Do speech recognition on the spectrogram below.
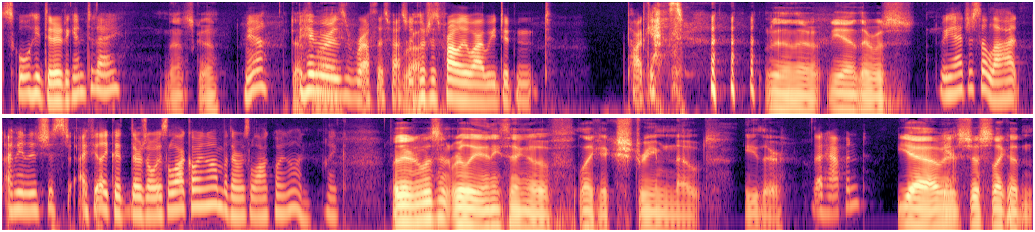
school. He did it again today. That's good. Yeah. Behavior Definitely. was rough this past week, rough. which is probably why we didn't podcast. Yeah, there, yeah, there was. We had just a lot. I mean, it's just I feel like it, there's always a lot going on, but there was a lot going on. Like But there wasn't really anything of like extreme note either. that happened. Yeah, I mean, Yeah. it's just like a.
